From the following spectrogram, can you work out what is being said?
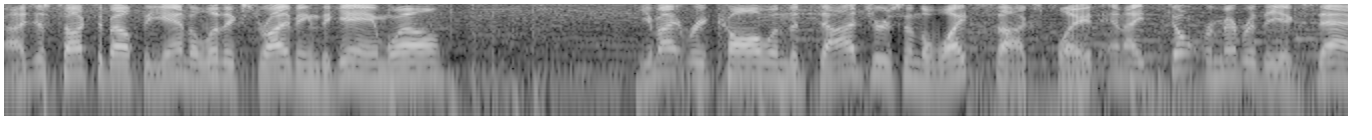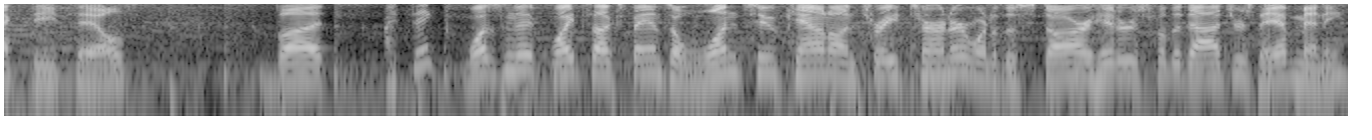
I just talked about the analytics driving the game. Well, you might recall when the Dodgers and the White Sox played, and I don't remember the exact details, but I think, wasn't it, White Sox fans, a 1 2 count on Trea Turner, one of the star hitters for the Dodgers? They have many.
